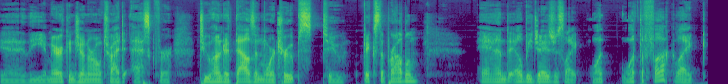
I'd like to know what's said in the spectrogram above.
uh, the American general, tried to ask for 200,000 more troops to fix the problem. And LBJ is just like, what, what the fuck? Like,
